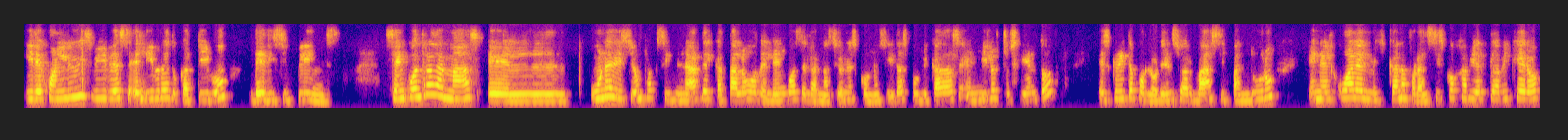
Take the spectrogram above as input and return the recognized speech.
y de Juan Luis Vives el libro educativo de disciplinas. Se encuentra además una edición facsimilar del catálogo de lenguas de las naciones conocidas publicadas en 1800, escrita por Lorenzo Arbaz y Panduro, en el cual el mexicano Francisco Javier Clavijero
